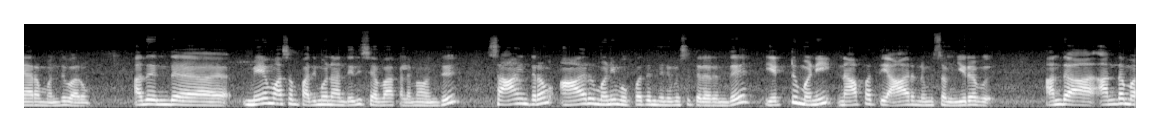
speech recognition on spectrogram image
நேரம் வந்து வரும். அது இந்த மே மாதம் பதிமூணாம் தேதி செவ்வாய்க்கிழமை வந்து சாயந்தரம் ஆறு மணி முப்பத்தஞ்சு நிமிஷத்துலேருந்து எட்டு மணி நாற்பத்தி ஆறு நிமிஷம் இரவு. அந்த அந்த ம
